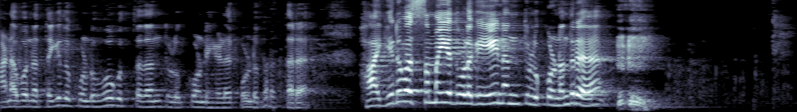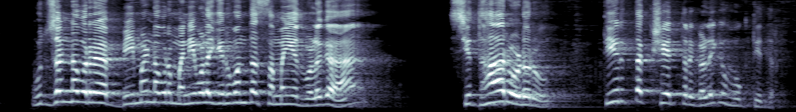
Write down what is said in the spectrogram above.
ಹಣವನ್ನು ತೆಗೆದುಕೊಂಡು ಹೋಗುತ್ತದೆ ಅಂತ ತಿಳ್ಕೊಂಡು ಹೇಳಿಕೊಂಡು ಬರ್ತಾರೆ. ಹಾಗಿರುವ ಸಮಯದೊಳಗೆ ಏನಂತ ತಿಳ್ಕೊಂಡು ಅಂದ್ರೆ ಉಜ್ಜಣ್ಣವರ, ಭೀಮಣ್ಣವರ ಮನೆಯೊಳಗೆ ಇರುವಂಥ ಸಮಯದೊಳಗೆ ಸಿದ್ಧಾರೂಢರು ತೀರ್ಥಕ್ಷೇತ್ರಗಳಿಗೆ ಹೋಗ್ತಿದ್ರು.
